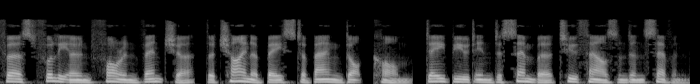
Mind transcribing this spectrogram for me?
first fully owned foreign venture, the China-based Abang.com, debuted in December 2007.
